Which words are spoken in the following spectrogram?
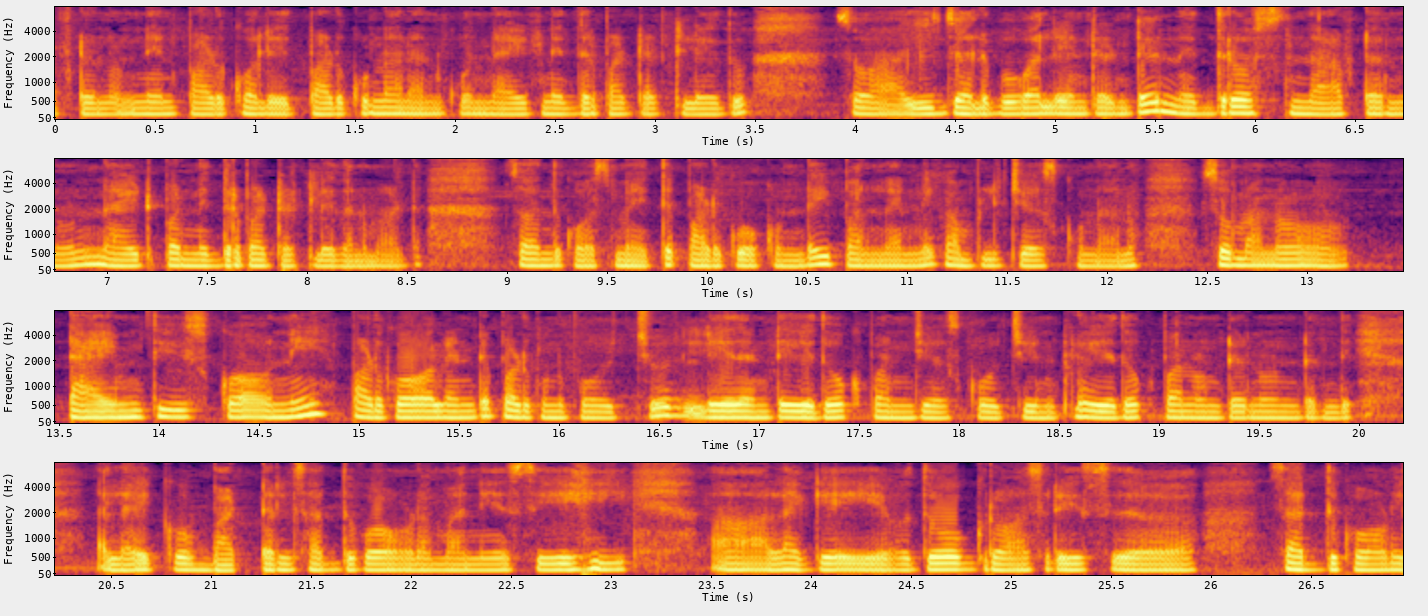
ఆఫ్టర్నూన్ నేను పడుకోలేదు. పడుకున్నాను అనుకోండి నైట్ నిద్ర పట్టట్లేదు. సో ఈ జలుబు వల్ల ఏంటంటే నిద్ర వస్తుంది ఆఫ్టర్నూన్. నైట్ పని నిద్ర పట్టట్లేదు అనమాట సో అందుకోసం అయితే పడుకోకుండా ఈ పనులన్నీ కంప్లీట్ చేసుకున్నాను. సో మనం టైం తీసుకొని పడుకోవాలంటే పడుకుని పోవచ్చు. లేదంటే ఏదో ఒక పని చేసుకోవచ్చు. ఇంట్లో ఏదో ఒక పని ఉంటేనే ఉంటుంది. లైక్ బట్టలు సర్దుకోవడం అనేసి అలాగే ఏదో గ్రాసరీస్ సర్దుకోవడం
